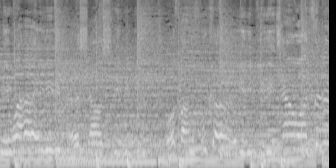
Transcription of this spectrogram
你唯一的消息，我仿佛可以像我自。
